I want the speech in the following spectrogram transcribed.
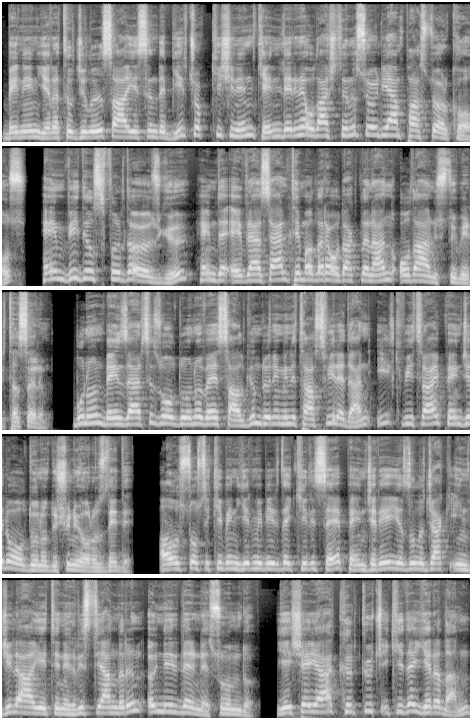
Ben'in yaratıcılığı sayesinde birçok kişinin kendilerine ulaştığını söyleyen Pastör Coles, hem Windlesford'a özgü hem de evrensel temalara odaklanan olağanüstü bir tasarım. Bunun benzersiz olduğunu ve salgın dönemini tasvir eden ilk vitray pencere olduğunu düşünüyoruz dedi. Ağustos 2021'de kilise pencereye yazılacak İncil ayetini Hristiyanların önerilerine sundu. Yeşaya 43.2'de yer alan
